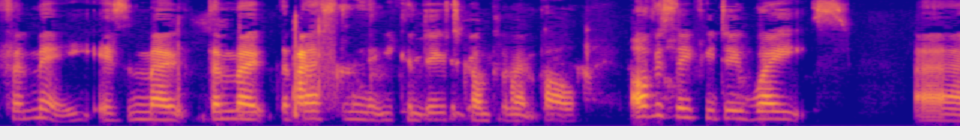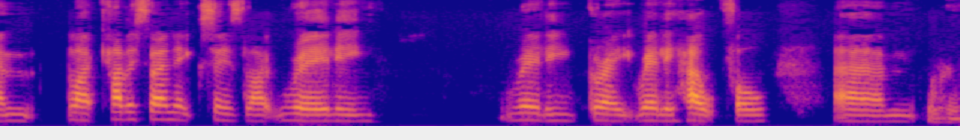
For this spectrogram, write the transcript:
for me, is the mo- the mo- the best thing that you can do to complement pole. Obviously, if you do weights, um, like calisthenics is like really, really great, really helpful. Um, mm-hmm.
